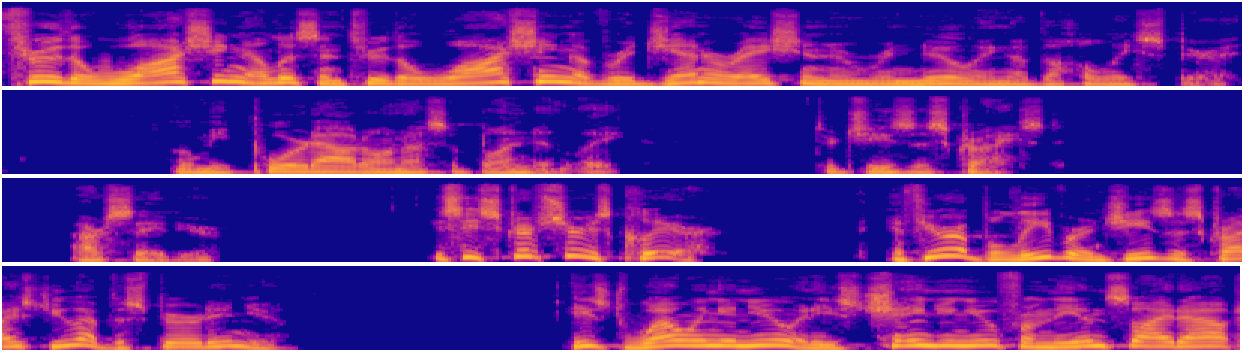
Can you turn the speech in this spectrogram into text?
through the washing, now listen, through the washing of regeneration and renewing of the Holy Spirit, whom He poured out on us abundantly through Jesus Christ, our Savior. You see, Scripture is clear. If you're a believer in Jesus Christ, you have the Spirit in you. He's dwelling in you and He's changing you from the inside out.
